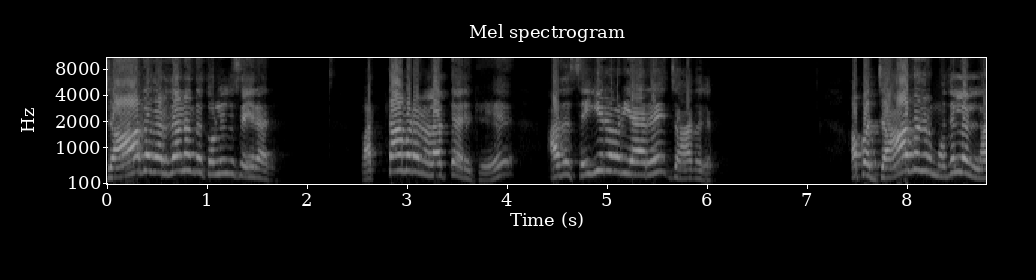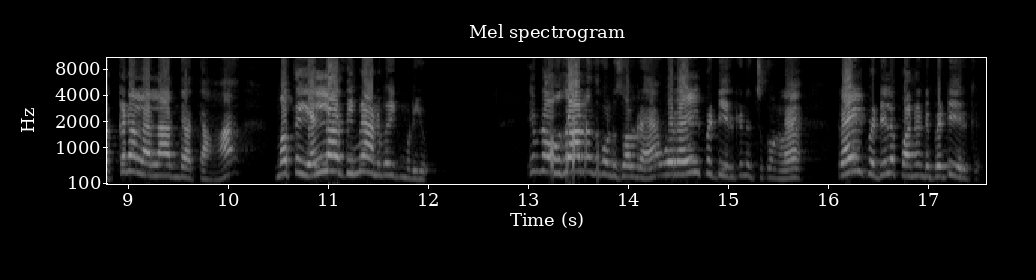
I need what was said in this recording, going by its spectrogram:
ஜாதகர் தானே அந்த தொழில் செய்யறாரு பத்தாம் இடம் நல்லா தான் இருக்கு. அதை செய்யறவர் யாரு? ஜாதகர். அப்ப ஜாதகர் முதல்ல லக்கணம் நல்லா இருந்தா தான் மற்ற எல்லாத்தையுமே அனுபவிக்க முடியும். இப்போ நான் உதாரணத்துக்கு ஒன்று சொல்றேன். ஒரு ரயில் பெட்டி இருக்குன்னு வச்சுக்கோங்களேன். ரயில் பெட்டியில் பன்னெண்டு பெட்டி இருக்குது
